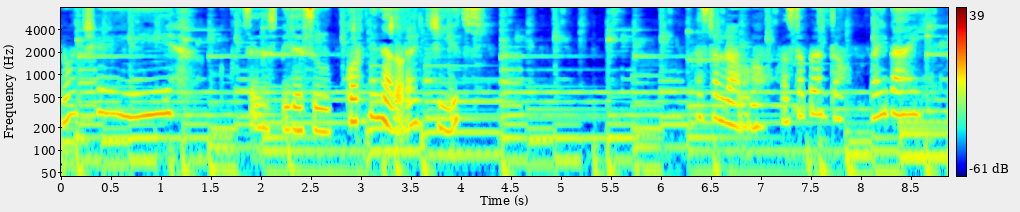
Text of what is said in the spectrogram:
noche y se despide su coordinadora Giz. Hasta luego, hasta pronto. Bye bye.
